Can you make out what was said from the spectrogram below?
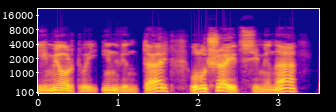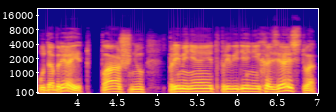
и мертвый инвентарь, улучшает семена, удобряет пашню, применяет при ведении хозяйства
